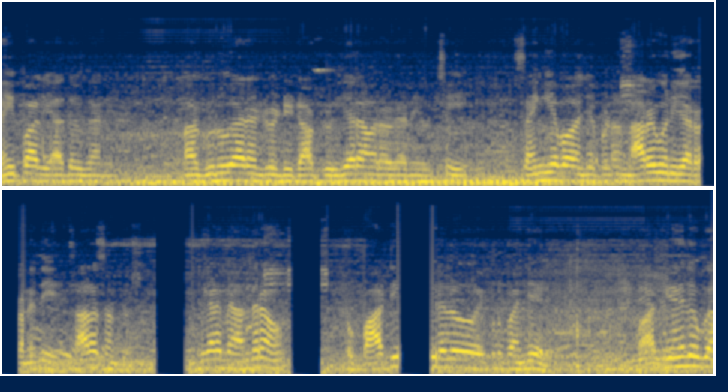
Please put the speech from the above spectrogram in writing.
మహిపాల్ యాదవ్ కానీ మా గురుగారు అయినటువంటి డాక్టర్ విజయరామారావు గారిని వచ్చి సంఘీభావం చెప్పడం నారాయణి గారు అనేది చాలా సంతోషం. ఎందుకంటే మేము అందరం ఒక పార్టీలలో ఎప్పుడు పనిచేయలేదు. పార్టీ అనేది ఒక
